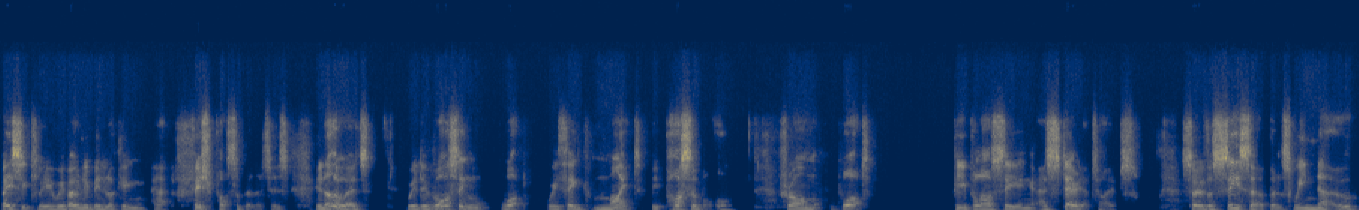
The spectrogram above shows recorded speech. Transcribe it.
basically, we've only been looking at fish possibilities. In other words, we're divorcing what we think might be possible from what people are seeing as stereotypes. So the sea serpents we know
